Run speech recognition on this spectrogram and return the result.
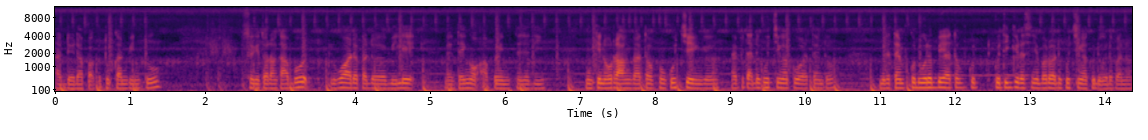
ada dapat ketukan pintu. So kita orang kabut keluar daripada bilik dan tengok apa yang terjadi. Mungkin orang ke ataupun kucing ke. Tapi tak ada kucing aku kat time tu bila time pukul 2 lebih atau pukul, pukul 3 rasanya baru ada kucing aku duduk depan tu.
